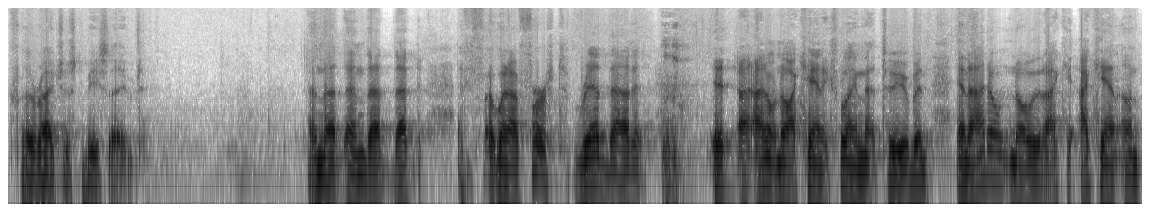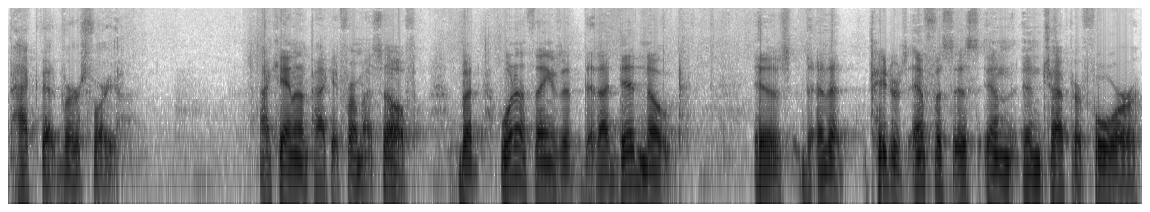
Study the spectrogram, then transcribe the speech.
for the righteous to be saved. And that, and that, that, when I first read that, it, it, I don't know, I can't explain that to you, but, and I don't know that I, can, I can't unpack that verse for you. I can't unpack it for myself. But one of the things that, that I did note is that, Peter's emphasis in, in chapter 4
